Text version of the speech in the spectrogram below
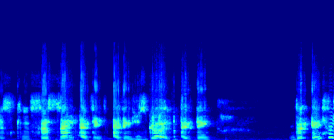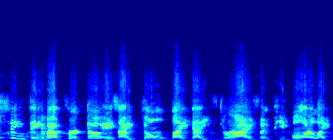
is consistent. I think I think he's good. I think the interesting thing about Kirk though is I don't like that he thrives when people are like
